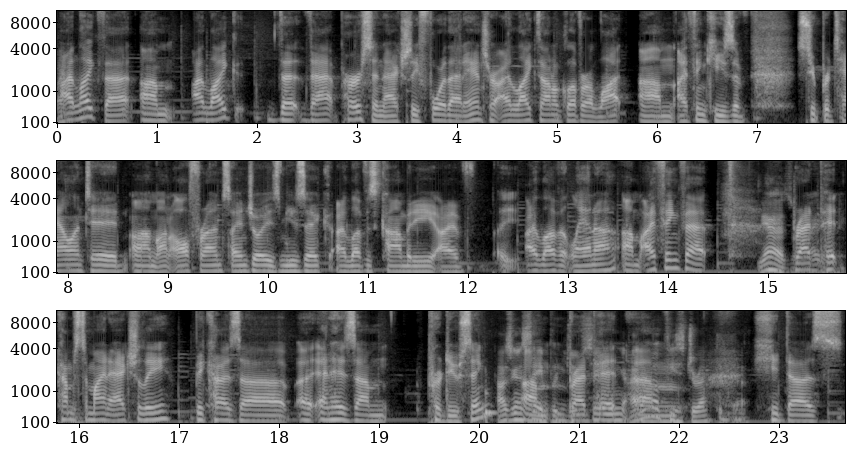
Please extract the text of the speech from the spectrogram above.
I like that. Um, I like that that person actually for that answer. I like Donald Glover a lot. Um, I think he's a super talented um, on all fronts. I enjoy his music. I love his comedy. I've I love Atlanta. Um, I think that yeah, Brad writer. Pitt comes to mind actually because uh, uh and his um producing. I was going to say um, producing. Brad Pitt, I don't know if um, he's directed though. he does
